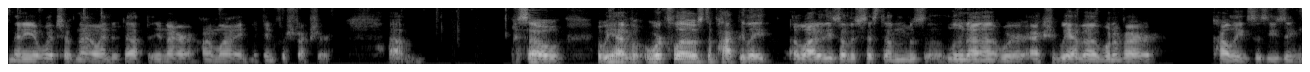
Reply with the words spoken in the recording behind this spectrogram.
many of which have now ended up in our online infrastructure. Um, so we have workflows to populate a lot of these other systems. Luna, we're actually, we have a, one of our colleagues is using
